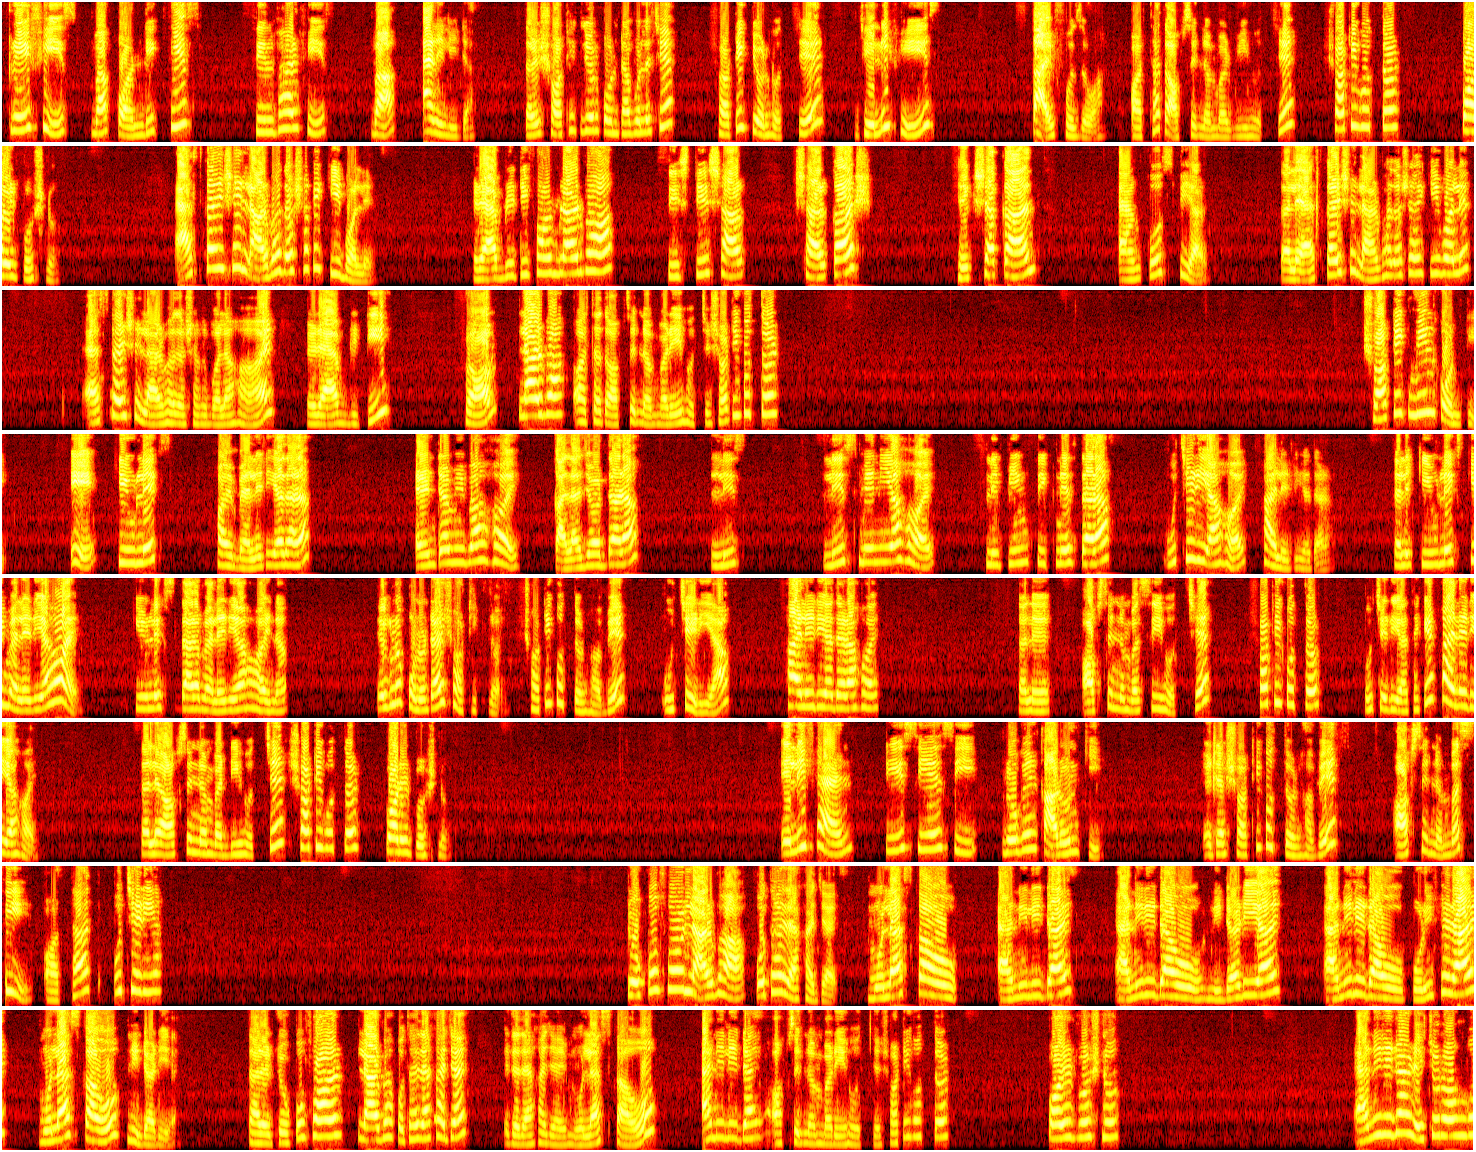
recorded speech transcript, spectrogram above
ক্রেফিস বা কন্ডিক ফিস, সিলভার ফিস বা অ্যানিলিডা তাহলে সঠিক জোর কোনটা বলেছে? সঠিক জোর হচ্ছে জেলিফিস স্কাইফোজোয়া অর্থাৎ অপশন নাম্বার বি হচ্ছে সঠিক উত্তর। পরের প্রশ্ন। অ্যাসকারিসের লার্ভা দশাকে কি বলে? Rhabditiform larva, cysticercus, hexacanth, oncosphere. তাহলে অ্যাসকারিসের লার্ভা দশাকে কি বলে? অ্যাসকারিসের লার্ভা দশাকে বলা হয় র্যাবডিটি ফ্রম লার্ভা, অর্থাৎ অপশন নাম্বার এ হচ্ছে সঠিক উত্তর। সঠিক মিল কোনটি? এ, কিউলেক্স হয় ম্যালেরিয়া দ্বারা, অ্যান্টামিবা হয় কালাজ্বর দ্বারা, লিস, লিসমেনিয়া হয় স্লিপিং সিকনেস দ্বারা উচেরিয়া হয় ফাইলেরিয়া দ্বারা। তাহলে কিউলেক্স কি ম্যালেরিয়া হয়? কিউলেক্স দ্বারা ম্যালেরিয়া হয় না। এগুলো কোনোটাই সঠিক নয়। সঠিক উত্তর হবে উচেরিয়া ফাইলেরিয়া দ্বারা হয়। তাহলে অপশন নাম্বার সি হচ্ছে সঠিক উত্তর, উচেরিয়া থেকে ফাইলেরিয়া হয়। তাহলে অপশন নাম্বার ডি হচ্ছে সঠিক উত্তর, পরের প্রশ্ন। এলিফ্যান্ট টিসিএসি রোগের কারণ কি? এটা সঠিক উত্তর হবে অপশন নাম্বার সি অর্থাৎ উচেরিয়া টোকোফোর লার্ভা কোথায় দেখা যায়? মোলাস্কা ও অ্যানিলিডায়, অ্যানিলিডা ও নিডারিয়ায়, অ্যানিলিডা ও পরিফেরায়, মোলাস্কা ও নিডারিয়ায়। তাহলে টোকোফর লার্ভা কোথায় দেখা যায়? এটা দেখা যায় মোলাস্কা ও অ্যানিলিডায়। অপশন নাম্বার এ হচ্ছে সঠিক উত্তর। পরের প্রশ্ন অ্যানিলিডা রেচন অঙ্গ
